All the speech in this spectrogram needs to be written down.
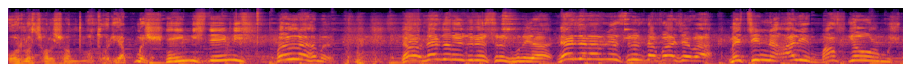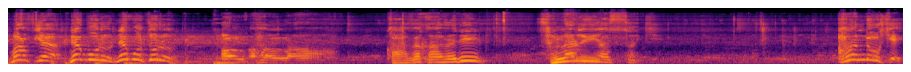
borla çalışan motor yapmış. Neymiş neymiş? Vallahi mı? Ya nereden uyduruyorsunuz bunu ya? Nereden anlıyorsunuz lafı acaba? Metin'le Ali mafya olmuş mafya. Ne boru ne motoru. Allah Allah. Kahve kahve değil. Sırlar dünyası sanki. Aha da okey.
